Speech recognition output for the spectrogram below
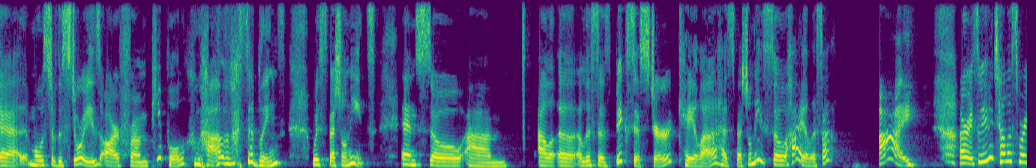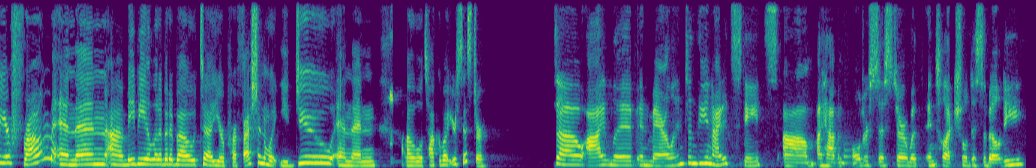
uh, most of the stories are from people who have siblings with special needs. And so, um, uh, Alyssa's big sister, Kayla, has special needs. So, hi, Alyssa. Hi. All right. So maybe tell us where you're from and then uh, maybe a little bit about uh, your profession, what you do, and then uh, we'll talk about your sister. So I live in Maryland in the United States. Um, I have an older sister with intellectual disability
